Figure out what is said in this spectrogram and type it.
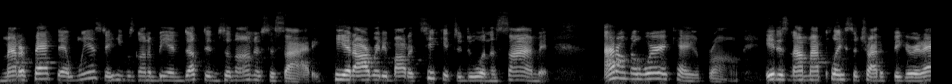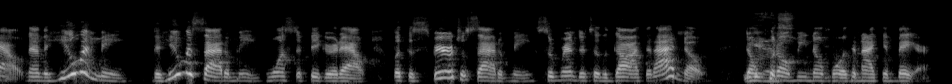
Matter of fact, that Wednesday, he was going to be inducted into the Honor Society. He had already bought a ticket to do an assignment. I don't know where it came from. It is not my place to try to figure it out. Now, the human me, the human side of me wants to figure it out, but the spiritual side of me surrender to the God that I know don't yes. put on me no more than I can bear.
